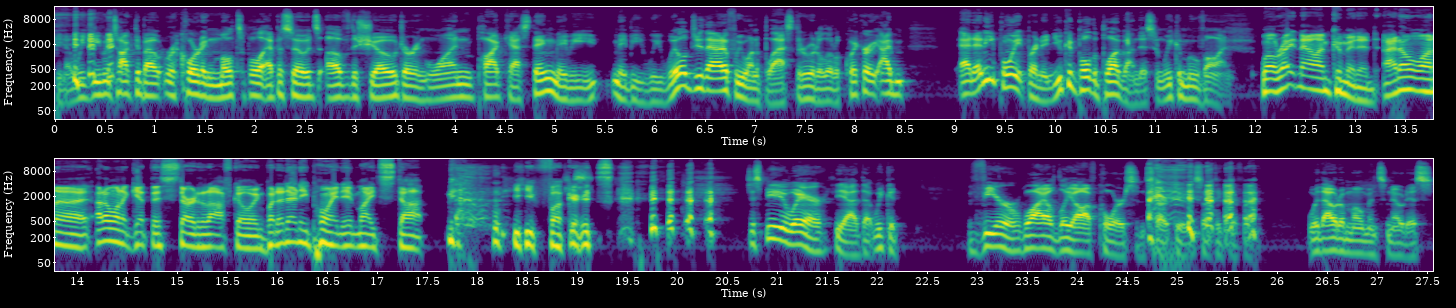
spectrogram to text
You know, we've even talked about recording multiple episodes of the show during one podcast thing. Maybe maybe we will do that if we want to blast through it a little quicker. I'm at any point, Brendan, you can pull the plug on this and we can move on. Well, right now I'm committed. I don't want to I don't want to get this started off going, but at any point it might stop. you fuckers. just, just be aware, yeah, that we could veer wildly off course and start doing something different without a moment's notice.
